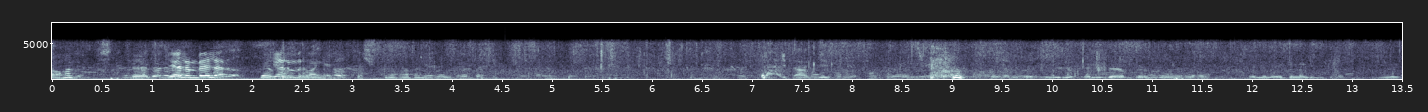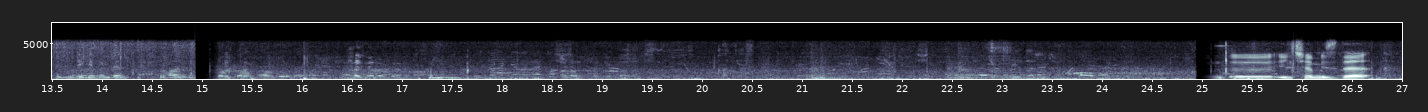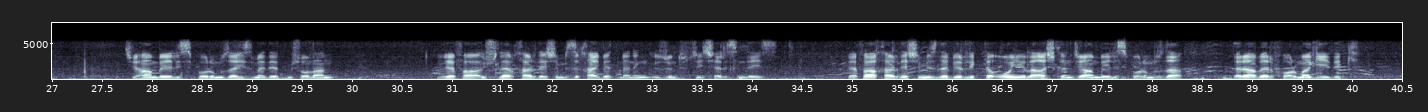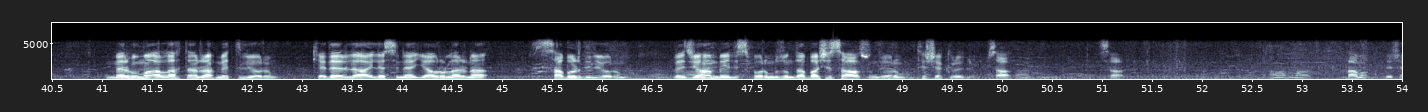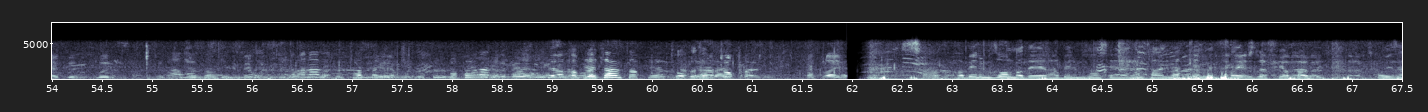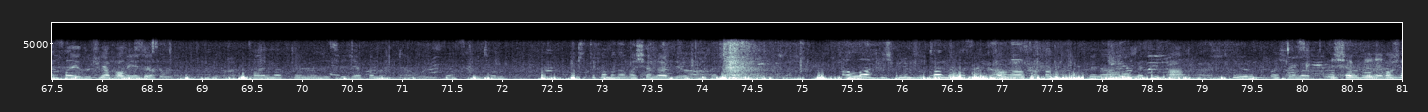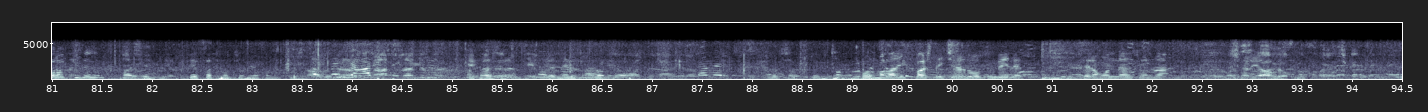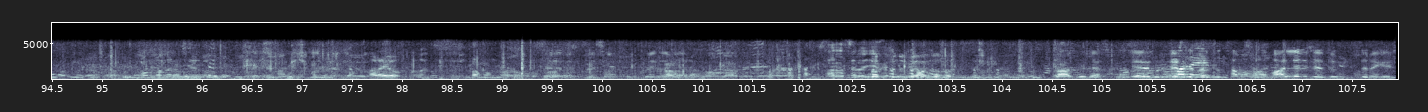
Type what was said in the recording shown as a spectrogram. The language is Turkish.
Tamam hadi. Gelin beyler. Gel, Gelin mi? buradan gel. Gel, şu tarafa gel. Ee, ilçemizde Cihanbeyli sporumuza hizmet etmiş olan Vefa Üçler kardeşimizi kaybetmenin üzüntüsü içerisindeyiz. Vefa kardeşimizle birlikte 10 yıla aşkın Cihanbeyli sporumuzda beraber forma giydik. Merhuma Allah'tan rahmet diliyorum. Kederli ailesine, yavrularına sabır diliyorum. Ve Cihanbeyli sporumuzun da başı sağ olsun diyorum. Teşekkür ediyorum. Sağ olun. Sağ olun. Tamam mı abi? Tamam. Teşekkür ederiz. Buyurun. Toplayalım. Topla topla. Toplayın. Haberimiz olmadı. Eğer haberimiz olsa herhangi bir talimat gelmedi. Saygı duruşu yapardık. O yüzden saygı duruşu yapamayacağız. Talimat gelmediği sürece yapamayız. Yani. O yüzden sıkıntı olur. İki tıkamada başarılar diyorum. Allah hiçbirimizi utandırmasın. Bela vermesin. Buyurun başarılar. Ortaya doğru koşarak gidelim. Her şey. Tesisat kontrolü yapalım. Formalar ilk başta içeride olsun beyler. Seremoniden sonra dışarıya alırsınız. Formalar içeride olsun. Ara yok. Tamam. Ara sıra yemek. Tamam halledeceğiz. Üstüne geç.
